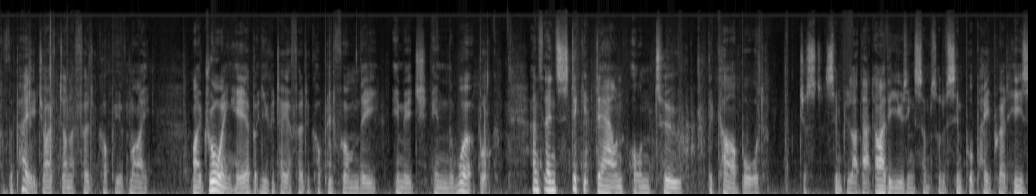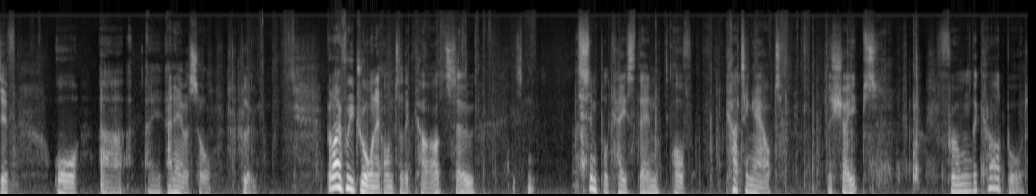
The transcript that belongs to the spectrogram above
of the page. I've done a photocopy of my, my drawing here, but you could take a photocopy from the image in the workbook and then stick it down onto the cardboard, just simply like that, either using some sort of simple paper adhesive or uh, a, an aerosol glue. But I've redrawn it onto the card, so it's a simple case then of cutting out the shapes from the cardboard.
